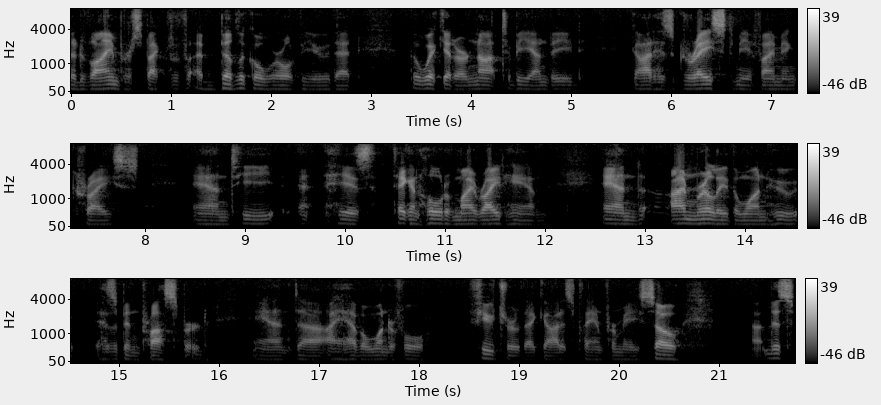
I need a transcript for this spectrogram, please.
the divine perspective, a biblical worldview, that the wicked are not to be envied God has graced me if I'm in Christ, and He, he has taken hold of my right hand, and I'm really the one who has been prospered, and uh, I have a wonderful future that God has planned for me. So, uh, this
